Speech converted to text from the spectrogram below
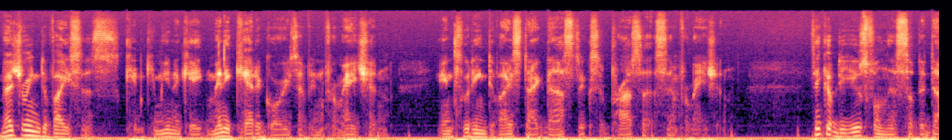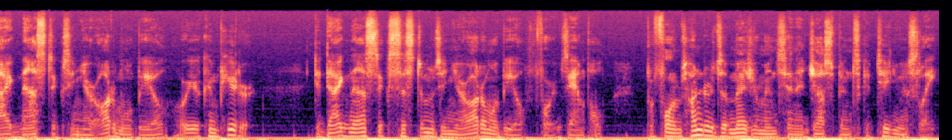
Measuring devices can communicate many categories of information, including device diagnostics and process information. Think of the usefulness of the diagnostics in your automobile or your computer. The diagnostic systems in your automobile, for example, performs hundreds of measurements and adjustments continuously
